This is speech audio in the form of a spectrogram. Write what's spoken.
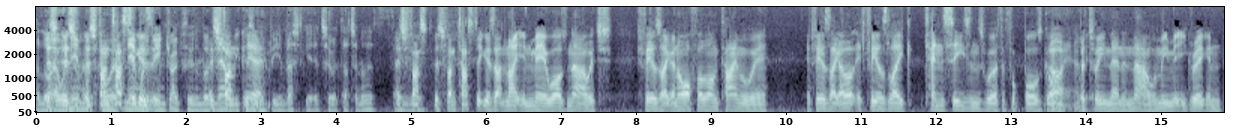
Although as- our as- name, as our fantastic name would as- have been dragged through the mud now fan- because yeah. it would be investigated. So that's another. Thing, as fast as fantastic as that night in May was now, it feels like an awful long time away. It feels like a, it feels like ten seasons worth of football's oh, gone Oh, yeah. between then and now. I mean, Mickey Gray can,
